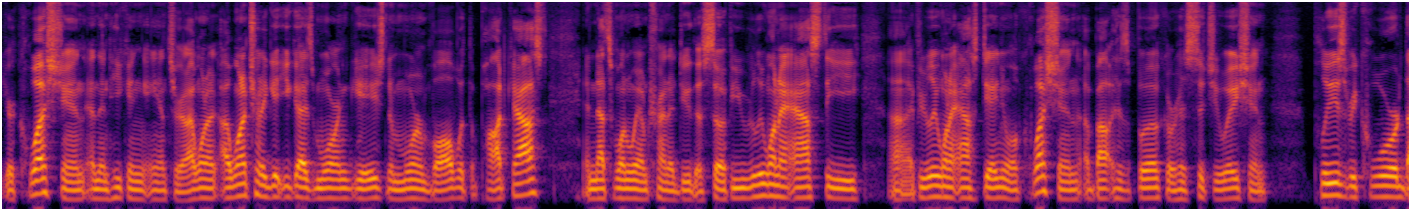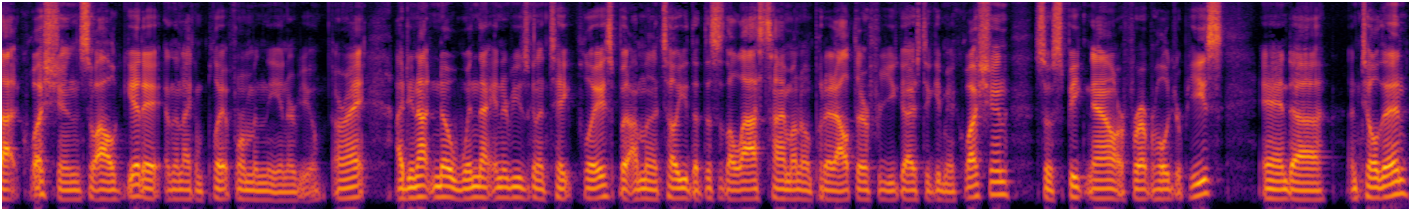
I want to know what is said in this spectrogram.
your question, and then he can answer it. I want to I want to try to get you guys more engaged and more involved with the podcast, and that's one way I'm trying to do this. So if you really want to ask the uh, if you really want to ask Daniel a question about his book or his situation, please record that question so I'll get it and then I can play it for him in the interview. All right. I do not know when that interview is going to take place, but I'm going to tell you that this is the last time I'm going to put it out there for you guys to give me a question. So speak now or forever hold your peace. And uh, until then,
